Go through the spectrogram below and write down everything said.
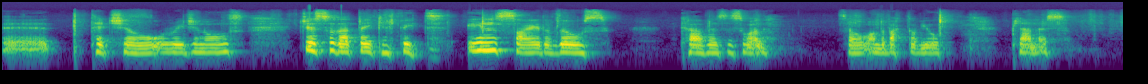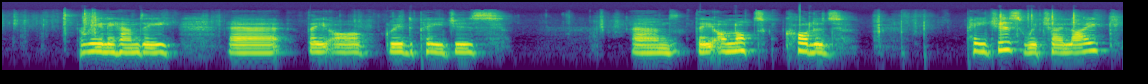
uh, Techo originals, just so that they can fit inside of those covers as well. So on the back of your planners. Really handy. Uh, they are grid pages and they are not colored pages, which I like.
